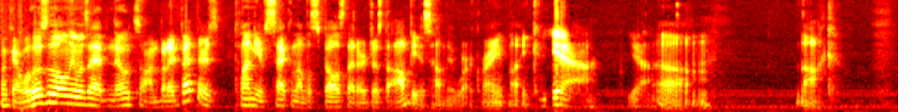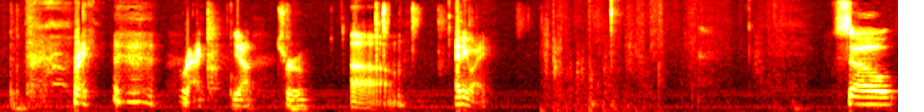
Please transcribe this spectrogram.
Okay, well, those are the only ones I have notes on, but I bet there's plenty of second level spells that are just obvious how they work, right? Like, Yeah, yeah, um, knock. right? correct. Yeah, true. Um, anyway, So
